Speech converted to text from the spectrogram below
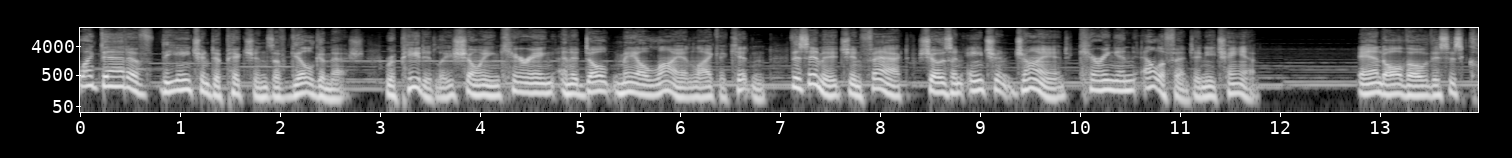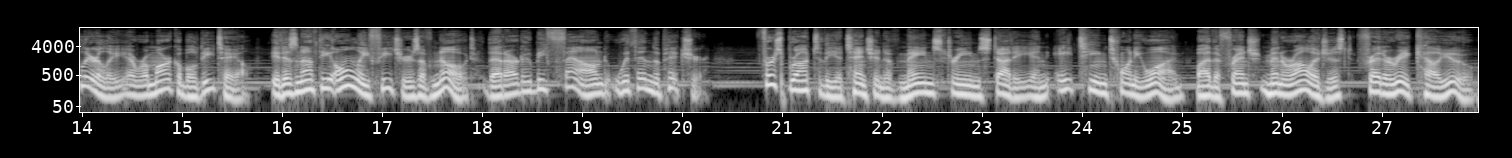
Like that of the ancient depictions of Gilgamesh, repeatedly showing carrying an adult male lion like a kitten, this image, in fact, shows an ancient giant carrying an elephant in each hand. And although this is clearly a remarkable detail, it is not the only features of note that are to be found within the picture. First brought to the attention of mainstream study in 1821 by the French mineralogist Frédéric Cailliaud,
